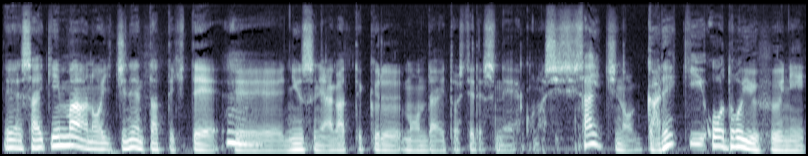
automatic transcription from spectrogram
で最近、まあ、あの1年経ってきて、うん、えー、ニュースに上がってくる問題としてですねこの被災地の瓦礫をどういうふうに、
